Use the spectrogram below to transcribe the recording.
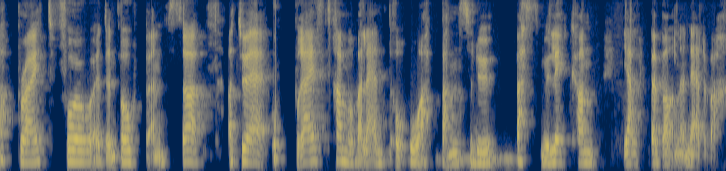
upright, forward and open. Så at du er oppreist, fremoverlent og åpen, så du best mulig kan hjelpe barnet nedover.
